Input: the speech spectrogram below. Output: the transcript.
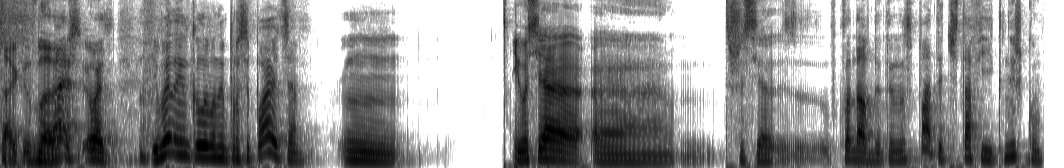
Так, знаю. знаєш, ось. І мене інколи вони просипаються. І ось я е, щось я вкладав дитину спати, читав її книжку.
